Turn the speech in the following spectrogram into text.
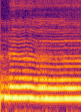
لنا.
